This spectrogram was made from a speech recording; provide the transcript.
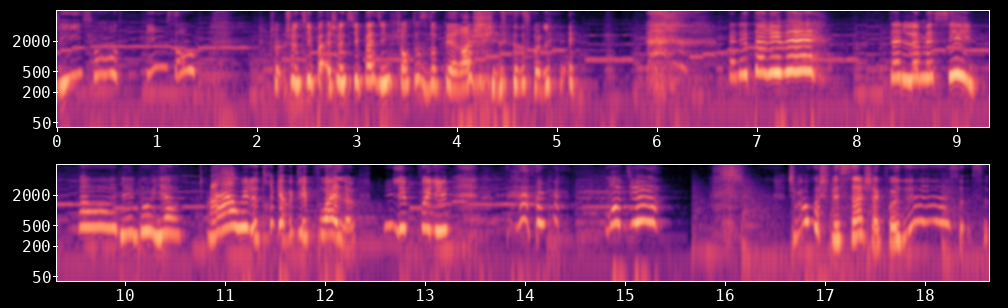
Lissandre, Lissandre je, je ne suis pas, je ne suis pas une chanteuse d'opéra, je suis désolée. Elle est arrivée. Tel le Messie. Alléluia. Ah oui, le truc avec les poils. Il est poilu. Mon dieu. Je sais pas pourquoi je fais ça à chaque fois. C'est-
